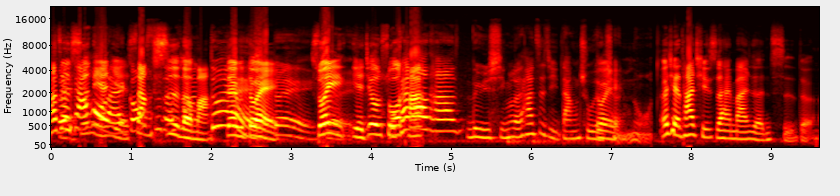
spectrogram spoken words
他这十年也上市了嘛，对，对不对？对，所以也就是说他，他履行了他自己当初的承诺，而且他其实还蛮仁慈的，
